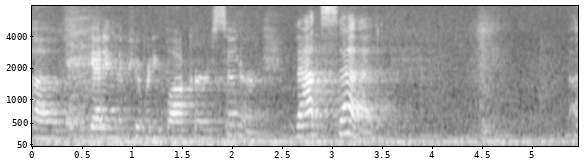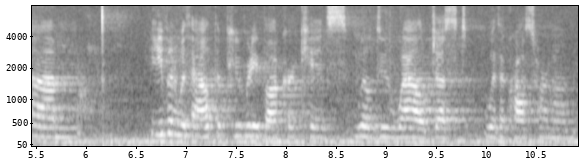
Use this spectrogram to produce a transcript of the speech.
of getting the puberty blocker sooner. That said, um, even without the puberty blocker, kids will do well just with a cross hormone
